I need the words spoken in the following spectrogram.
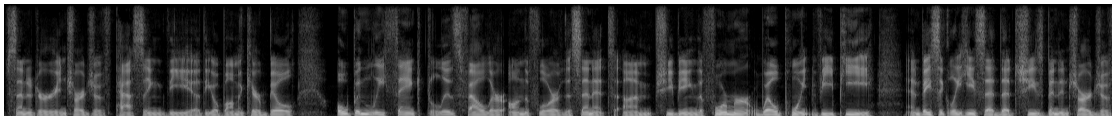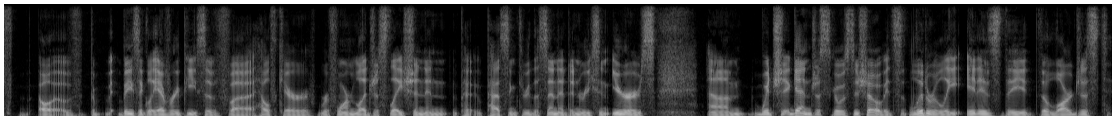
senator in charge of passing the uh, the Obamacare bill openly thanked Liz Fowler on the floor of the Senate, um, she being the former WellPoint VP. And basically, he said that she's been in charge of, of basically every piece of uh, healthcare reform legislation in p- passing through the Senate in recent years. Um, which again just goes to show it's literally it is the the largest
